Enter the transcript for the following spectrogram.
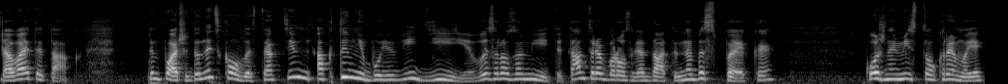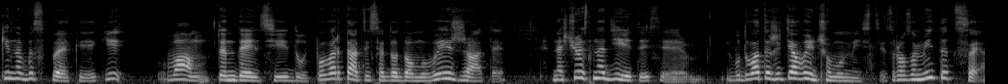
Давайте так. Тим паче, Донецька область це актив, активні бойові дії. Ви зрозумієте, там треба розглядати небезпеки. Кожне місто окремо, які небезпеки, які вам тенденції йдуть, повертатися додому, виїжджати, на щось надіятися, будувати життя в іншому місті. Зрозумійте це.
